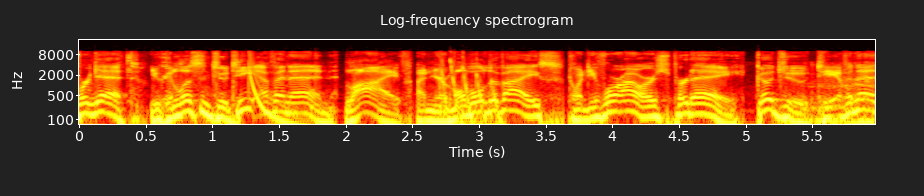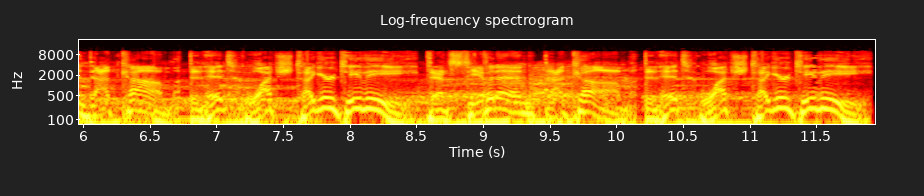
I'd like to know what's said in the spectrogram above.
forget, you can listen to TFNN live on your mobile device 24 hours per day. Go to TFNN.com, then hit Watch Tiger TV. That's TFNN.com, then hit Watch Tiger TV.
